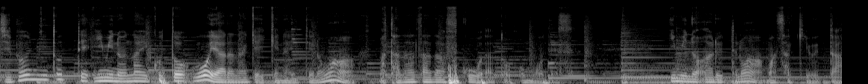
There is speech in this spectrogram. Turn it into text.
自分にとって意味のないことをやらなきゃいけないっていうのは、まあ、ただただ不幸だと思うんです。意味のあるってのは、まあ、さっき言った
